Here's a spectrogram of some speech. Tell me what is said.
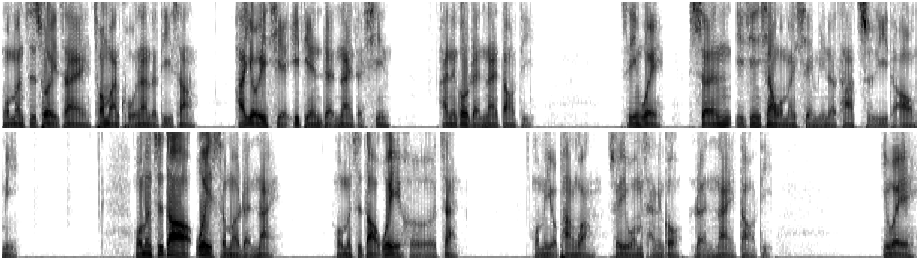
我们之所以在充满苦难的地上，还有一些一点忍耐的心，还能够忍耐到底，是因为神已经向我们显明了他旨意的奥秘。我们知道为什么忍耐，我们知道为何而战，我们有盼望，所以我们才能够忍耐到底。因为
